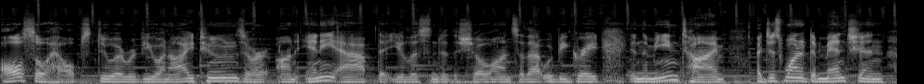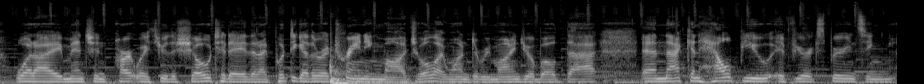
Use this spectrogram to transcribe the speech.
also helps. Do a review on iTunes or on any app that you listen to the show on. So that would be great. In the meantime, I just wanted to mention what I mentioned partway through the show today that I put together a training module. I wanted to remind you about that. And that can help you if you're experiencing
